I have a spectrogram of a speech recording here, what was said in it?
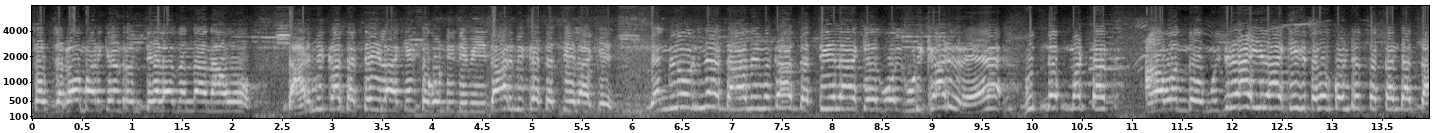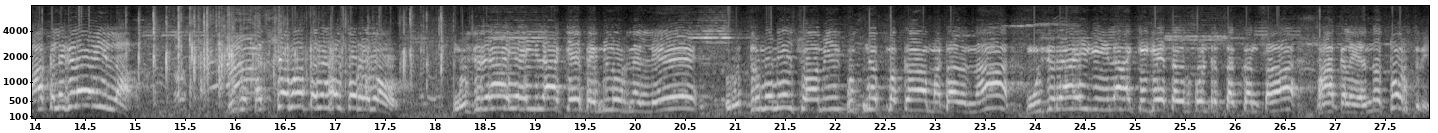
ಸ್ವಲ್ಪ ಜಗಳ ಮಾಡ್ಕೊಂಡ್ರು ಅಂತೇಳಿ ಅದನ್ನ ನಾವು ಧಾರ್ಮಿಕ ದತ್ತಿ ಇಲಾಖೆಗೆ ತಗೊಂಡಿದ್ದೀವಿ. ಧಾರ್ಮಿಕ ದತ್ತಿ ಇಲಾಖೆ. ಬೆಂಗಳೂರಿನ ಧಾರ್ಮಿಕ ದತ್ತಿ ಇಲಾಖೆಗೆ ಹೋಗಿ ಹುಡುಕಾಡಿದ್ರೆ ಗುದ್ನಪ್ ಮಟ್ಟ ಆ ಒಂದು ಮುಜರಾ ಇಲಾಖೆಗೆ ತೆಗೆದುಕೊಂಡಿರ್ತಕ್ಕಂಥ ದಾಖಲೆಗಳೇ ಇಲ್ಲ. ಇದು ಸತ್ಯ ಮಾತನ್ನ ಹೇಳ್ತಿರೋದು ಮುಜರಾಯ ಇಲಾಖೆ ಬೆಂಗಳೂರಿನಲ್ಲಿ ರುದ್ರಮುನಿ ಸ್ವಾಮಿ ಗುಜ್ಞಾತ್ಮಕ ಮಠವನ್ನ ಮುಜರಾಯಿ ಇಲಾಖೆಗೆ ತೆಗೆದುಕೊಂಡಿರ್ತಕ್ಕಂತ ದಾಖಲೆಯನ್ನು ತೋರಿಸ್ರಿ.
